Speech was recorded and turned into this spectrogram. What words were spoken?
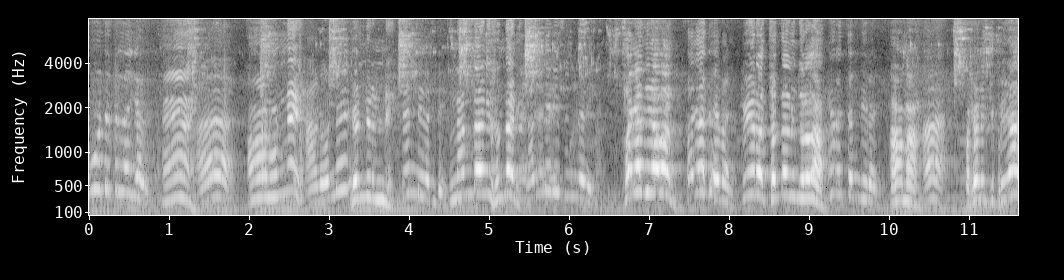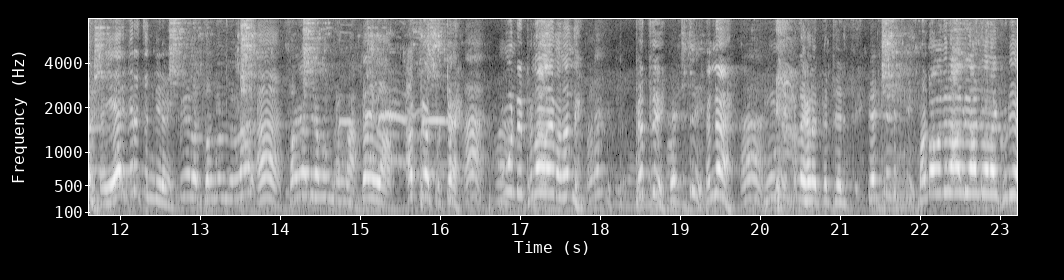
மூன்று பிள்ளைகள். ஆண் ஒண்ணு ஆண் ஒண்ணு பெண் ரெண்டு. பெண் ரெண்டு. நந்தானி சுந்தாரி. நந்தினி சுந்தரி. சகதியவன் சகாதேவன். வீரச்சந்திரன் சொல்லலாம் வீரச்சந்திரன் ஆமா. மகனுக்கு பெயர் ஏர் வீரச்சந்திரன் வீரச்சந்திரன் சொல்லலாம் ஆ, சகதியவன் சொல்லலாம் சொல்லலாம் அப்பேற்பட்ட. மூன்று பிள்ளைகளை வளர்ந்து பெற்று. என்ன. மூன்று பிள்ளைகளை பெற்றெடுத்து. பெற்றெடுத்து. மடமதுராவி ஆண்டு வரக்கூடிய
